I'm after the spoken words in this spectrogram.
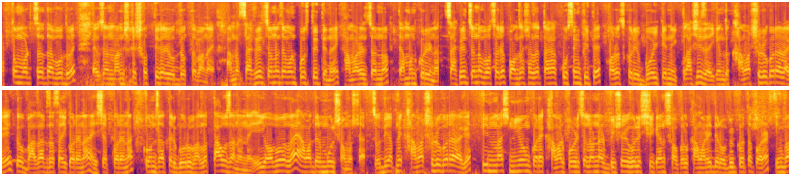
আত্মমর্যাদা বোধ হয় একজন মানুষকে সত্যিকারের উদ্যোক্তা বানায়। আমরা চাকরির জন্য যেমন প্রস্তুতি নেই খামারের জন্য তেমন করি না। চাকরির জন্য বছরে পঞ্চাশ হাজার টাকা কোচিং ফিতে খরচ করি বই কিনি ক্লাসে যাই কিন্তু খামার শুরু করার আগে কেউ বাজার যাচাই করে না, হিসাব করে না, কোন জাতের গরু ভালো তাও জানে না। এই অবহেলায় আমাদের মূল সমস্যা। যদি আপনি খামার শুরু করার আগে তিন মাস নিয়ম করে খামার পরিচালনার বিষয়গুলি শিখেন, সফল খামারিদের অভিজ্ঞতা পড়েন, কিংবা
